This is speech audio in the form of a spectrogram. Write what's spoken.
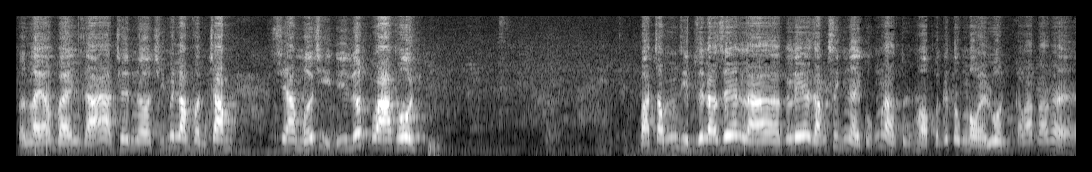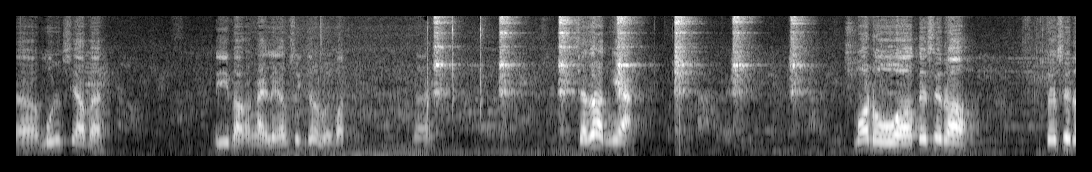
Lần này em về đánh giá là trên ờ, 95% xe mới chỉ đi lướt qua thôi. Và trong dịp rất là dễ là cái lễ Giáng sinh này cũng là trùng hợp với cái tông màu này luôn. Các bác có thể uh, mua chiếc xe về. Đi vào các ngày lễ Giáng sinh rất là nổi bật. Đấy. Xe rất là nhẹ. Model ờ, TCR TCR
